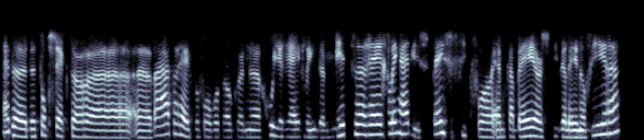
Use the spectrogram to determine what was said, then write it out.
de, de topsector uh, uh, water heeft bijvoorbeeld ook een goede regeling, de MIT-regeling. Die is specifiek voor MKB'ers die willen innoveren.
